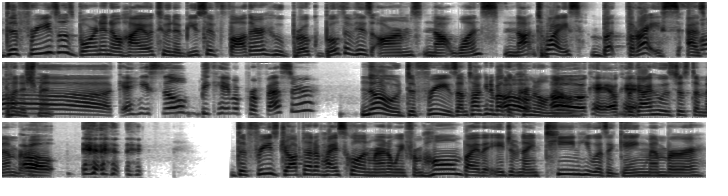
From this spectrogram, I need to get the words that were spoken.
DeFreeze was born in Ohio to an abusive father who broke both of his arms not once, not twice, but thrice as punishment. And he still became a professor? No, DeFreeze. I'm talking about the Oh, criminal now. oh, okay, okay. The guy who was just a member. Oh. DeFreeze dropped out of high school and ran away from home. By the age of 19, he was a gang member.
